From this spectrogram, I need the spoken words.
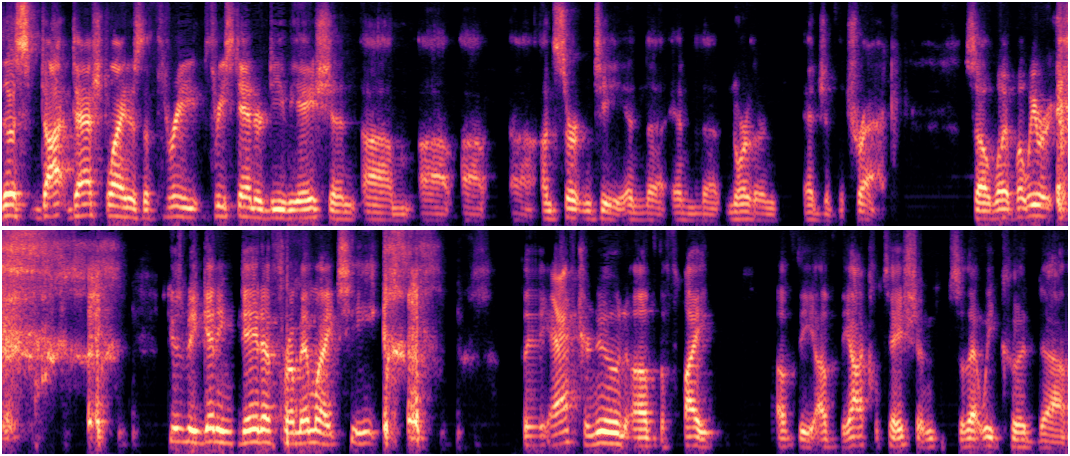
this dot dashed line is the three three standard deviation um, uh, uh, uh, uncertainty in the in the northern edge of the track. So what, what we were, excuse me, getting data from MIT the afternoon of the flight of the of the occultation, so that we could uh,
